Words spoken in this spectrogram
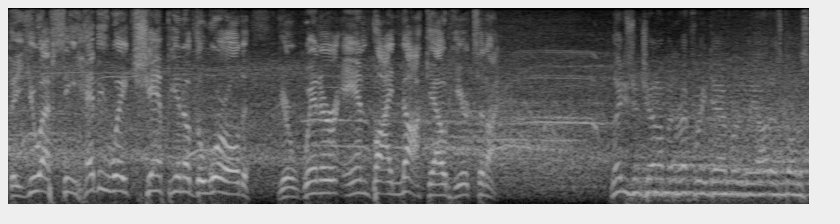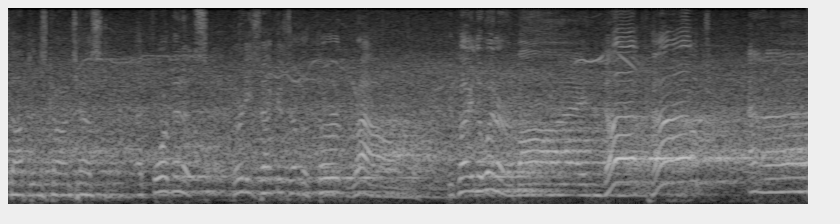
the UFC heavyweight champion of the world, your winner and by knockout here tonight. Ladies and gentlemen, referee Dan Miragliotta has called a stop to this contest at 4 minutes, 30 seconds of the third round. Declaring the winner by knockout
